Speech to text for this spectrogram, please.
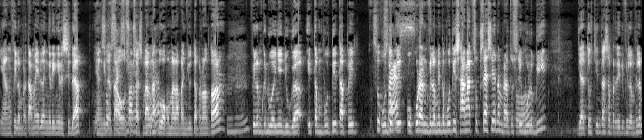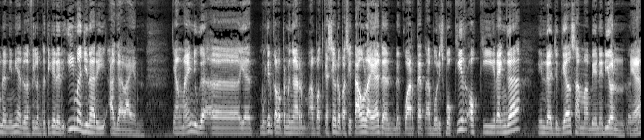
Yang film pertamanya adalah Ngeri Ngeri Sedap yang, Yang kita tahu banget sukses banget juga. 2,8 juta penonton. Film keduanya juga hitam putih tapi Sukses. untuk ukuran film hitam putih sangat sukses ya 600 ribu Betul. lebih. Jatuh cinta seperti di film-film dan ini adalah film ketiga dari Imaginary agak lain. Yang main juga eh, ya mungkin kalau pendengar eh, podcastnya udah pasti tahu lah ya dan the quartet eh, Boris Bokir, Oki Rengga, Indra Jegel sama Benedion ya.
